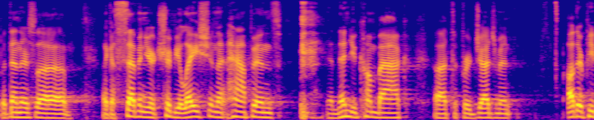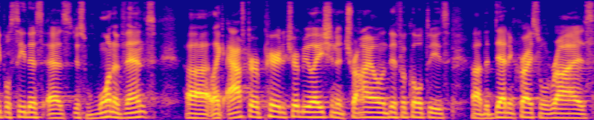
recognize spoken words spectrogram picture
But then there's a, like a seven year tribulation that happens, and then you come back uh, to, for judgment. Other people see this as just one event, uh, like after a period of tribulation and trial and difficulties, uh, the dead in Christ will rise.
